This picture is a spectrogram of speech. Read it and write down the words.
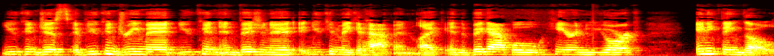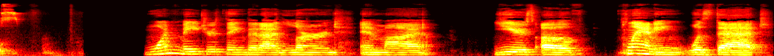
You can just, if you can dream it, you can envision it, you can make it happen. Like in the Big Apple here in New York, anything goes. One major thing that I learned in my years of planning was that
